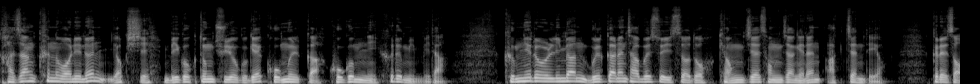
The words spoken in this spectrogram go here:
가장 큰 원인은 역시 미국 등 주요국의 고물가, 고금리 흐름입니다. 금리를 올리면 물가는 잡을 수 있어도 경제 성장에는 악재인데요. 그래서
